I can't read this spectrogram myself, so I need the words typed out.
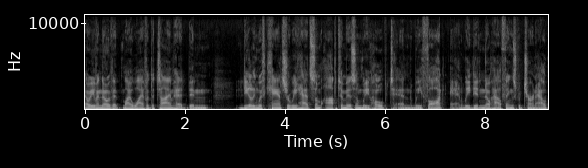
Now, even though that my wife at the time had been dealing with cancer, we had some optimism, we hoped and we thought, and we didn't know how things would turn out.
